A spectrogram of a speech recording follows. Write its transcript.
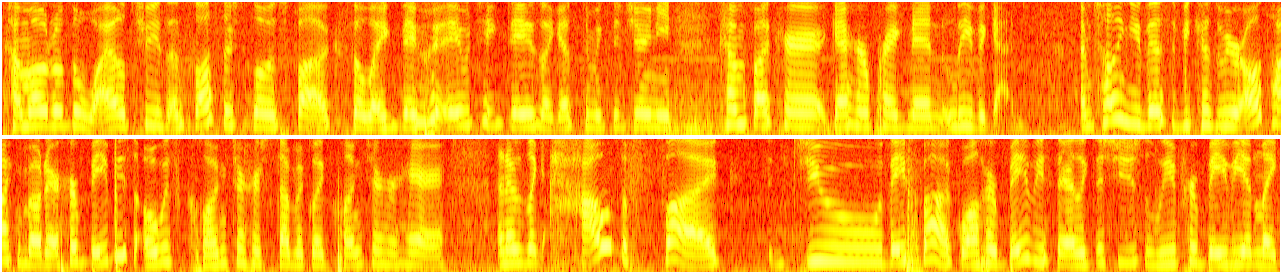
come out of the wild trees. And sloths are slow as fuck, so like they it would take days, I guess, to make the journey. Come fuck her, get her pregnant, leave again I'm telling you this because we were all talking about it. Her babies always clung to her stomach, like clung to her hair. And I was like, how the fuck do they fuck while her baby's there? Like, does she just leave her baby in like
